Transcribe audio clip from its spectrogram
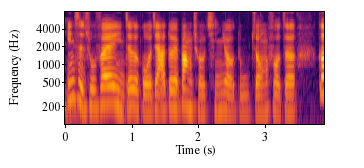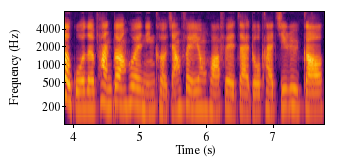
因此，除非你这个国家对棒球情有独钟，否则各国的判断会宁可将费用花费在多拍几率高，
